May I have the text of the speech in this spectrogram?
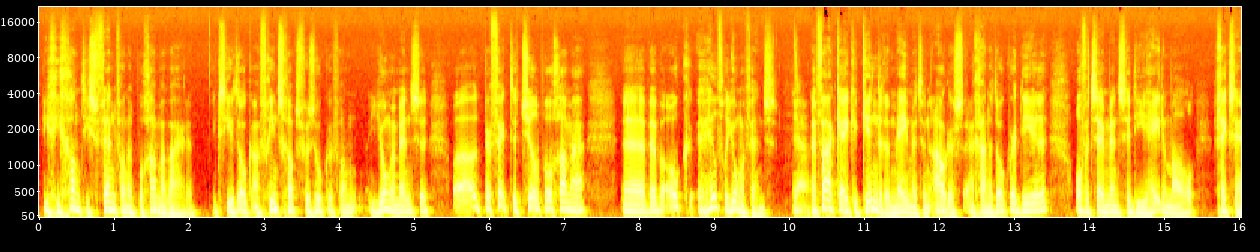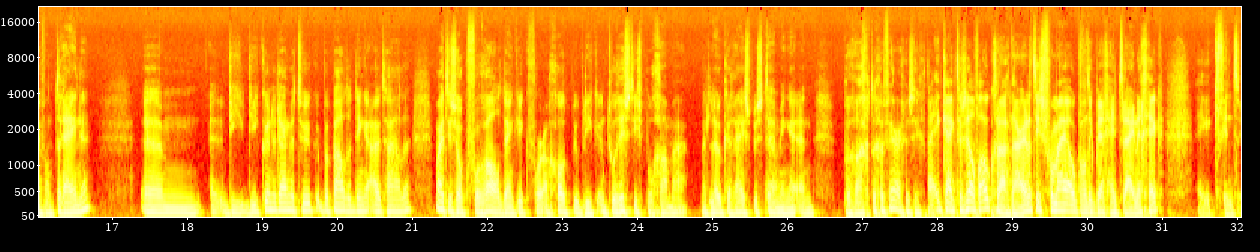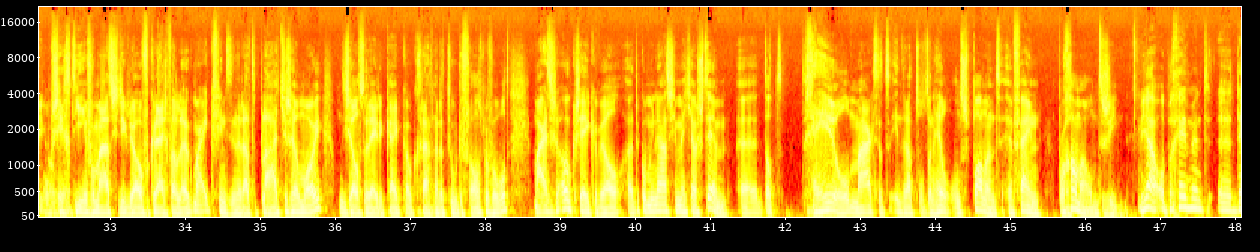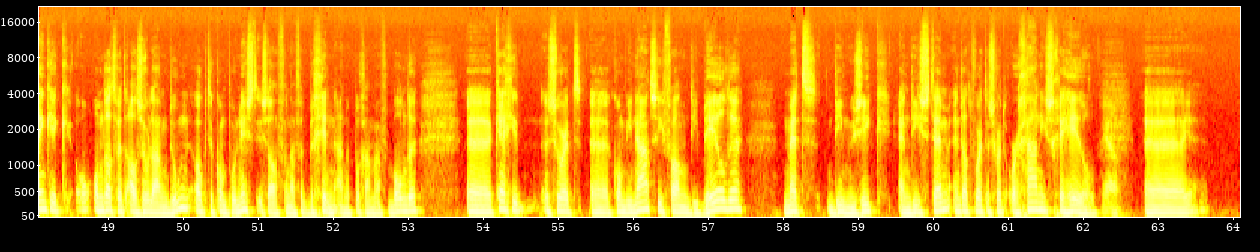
Die gigantisch fan van het programma waren. Ik zie het ook aan vriendschapsverzoeken van jonge mensen. Oh, het perfecte chill-programma. Uh, we hebben ook heel veel jonge fans. Ja. En vaak kijken kinderen mee met hun ouders en gaan het ook waarderen. Of het zijn mensen die helemaal gek zijn van treinen. Um, die, die kunnen daar natuurlijk bepaalde dingen uithalen. Maar het is ook vooral, denk ik, voor een groot publiek een toeristisch programma. Met leuke reisbestemmingen ja. en prachtige vergezichten. Ja, ik kijk er zelf ook graag naar. En dat is voor mij ook, want ik ben geen treinengek. Ik vind op zich die informatie die ik erover krijg wel leuk. Maar ik vind inderdaad de plaatjes heel mooi. Om diezelfde reden kijk ik ook graag naar de Tour de France bijvoorbeeld. Maar het is ook zeker wel de combinatie met jouw stem. Uh, dat geheel maakt het inderdaad tot een heel ontspannend en fijn programma om te zien. Ja, op een gegeven moment uh, denk ik, omdat we het al zo lang doen, ook de componist is al vanaf het begin aan het programma verbonden, uh, krijg je een soort uh, combinatie van die beelden met die muziek en die stem. En dat wordt een soort organisch geheel. Ja,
